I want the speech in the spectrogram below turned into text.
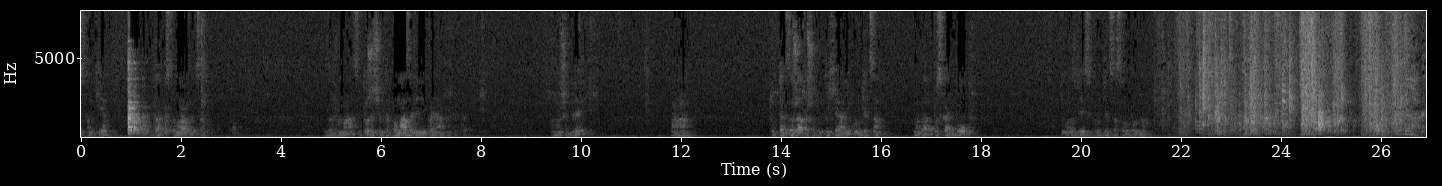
Станке. Так устанавливается. Зажимается. Тоже чем-то помазали, непонятно как-то. Может, блядь. Ага. Тут так зажато, что тут ни хера не крутится. Надо отпускать болт. Ну, здесь крутится свободно. Так.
